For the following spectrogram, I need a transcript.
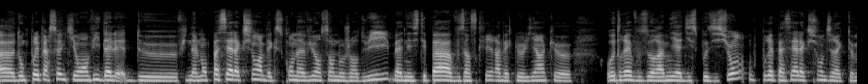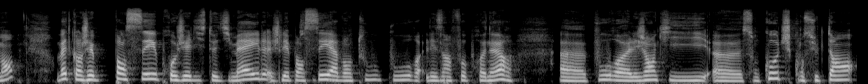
Euh, donc pour les personnes qui ont envie de finalement passer à l'action avec ce qu'on a vu ensemble aujourd'hui, bah, n'hésitez pas à vous inscrire avec le lien que Audrey vous aura mis à disposition. Vous pourrez passer à l'action directement. En fait, quand j'ai pensé projet liste d'email, je l'ai pensé avant tout pour les infopreneurs, euh, pour euh, les gens qui euh, sont coachs, consultants,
